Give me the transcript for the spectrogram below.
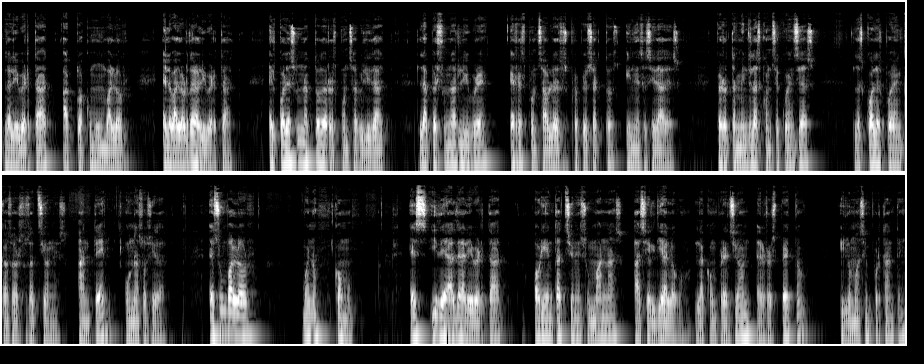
la libertad actúa como un valor, el valor de la libertad, el cual es un acto de responsabilidad. La persona libre es responsable de sus propios actos y necesidades, pero también de las consecuencias las cuales pueden causar sus acciones ante una sociedad. Es un valor, bueno, ¿cómo? Es ideal de la libertad, orienta acciones humanas hacia el diálogo, la comprensión, el respeto y lo más importante,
